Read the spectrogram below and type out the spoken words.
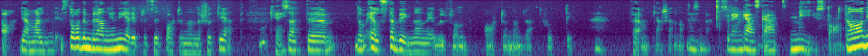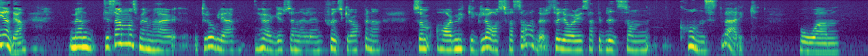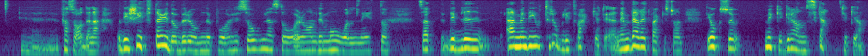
ja, gammal, staden brann ju ner i princip 1871. Okej. Så att eh, de äldsta byggnaderna är väl från 1875 kanske. Eller något sånt där. Så det är en ganska ny stad? Ja, det är det. Men tillsammans med de här otroliga höghusen eller skyskraporna som har mycket glasfasader så gör det ju så att det blir som konstverk på eh, fasaderna. Och det skiftar ju då beroende på hur solen står och om det är molnigt. Och, så att det blir, ja, men det är otroligt vackert. Det är, det. det är en väldigt vacker stad. Det är också mycket grönska tycker jag.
